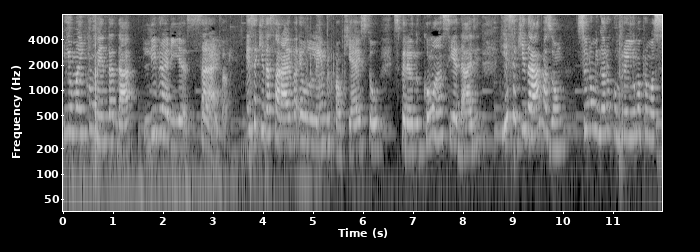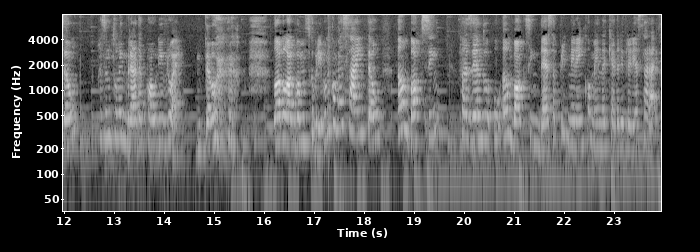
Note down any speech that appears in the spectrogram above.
e uma encomenda da Livraria Saraiva. Esse aqui da Saraiva eu lembro qual que é, estou esperando com ansiedade. E esse aqui da Amazon, se eu não me engano, eu comprei em uma promoção, mas eu não tô lembrada qual livro é. Então, logo logo vamos descobrir. Vamos começar então unboxing, fazendo o unboxing dessa primeira encomenda que é da Livraria Saraiva.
